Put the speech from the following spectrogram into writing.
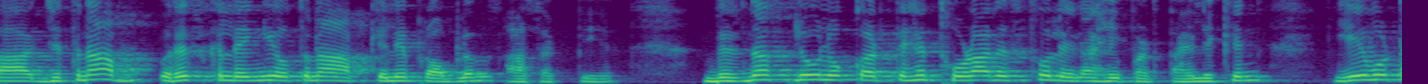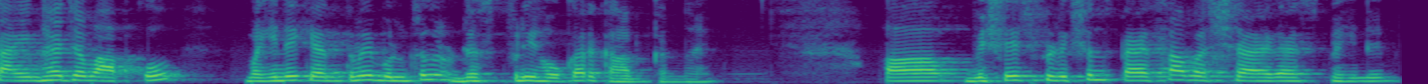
जितना रिस्क लेंगे, उतना आपके लिए प्रॉब्लम्स आ सकती है। बिज़नेस जो लोग करते हैं, थोड़ा रिस्क तो लेना ही पड़ता है, लेकिन ये वो टाइम है जब आपको महीने के अंत में बिल्कुल रिस्क फ्री होकर काम करना है। विशेष प्रोडिक्शन पैसा अवश्य आएगा इस महीने। में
